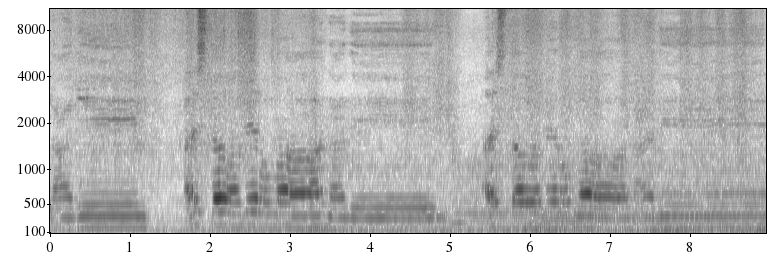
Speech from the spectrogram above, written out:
العظيم. أستغفر الله العظيم. أستغفر الله العظيم.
